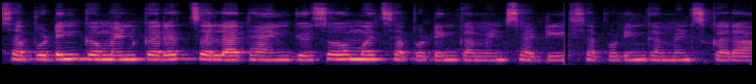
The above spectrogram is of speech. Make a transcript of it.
सपोर्टिंग कमेंट करत चला. Thank you so much supporting कमेंटसाठी सपोर्टिंग कमेंट्स करा.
